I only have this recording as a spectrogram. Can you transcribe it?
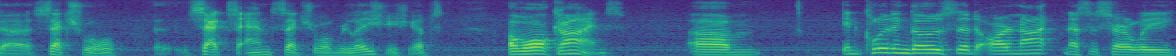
uh, sexual uh, sex and sexual relationships of all kinds. Um, including those that are not necessarily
